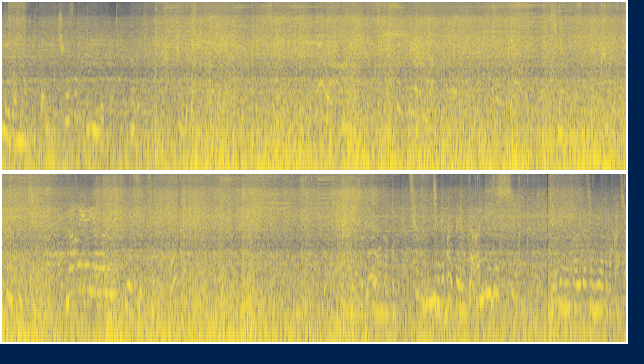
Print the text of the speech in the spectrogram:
이번만큼은 최선뿐인 것 같아. 정리하도록 하죠.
